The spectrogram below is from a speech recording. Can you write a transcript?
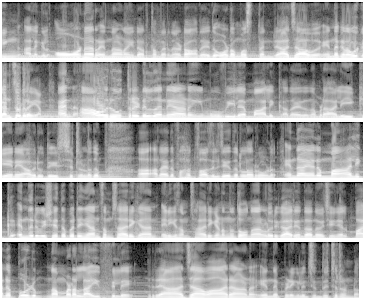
കിങ് അല്ലെങ്കിൽ ഓണർ എന്നാണ് അതിന്റെ അർത്ഥം വരുന്നത് കേട്ടോ. അതായത് ഉടമസ്ഥൻ രാജാവ് എന്നൊക്കെ നമുക്ക് കൺസിഡർ ചെയ്യാം. ആൻഡ് ആ ഒരു ത്രെഡിൽ തന്നെയാണ് ഈ മൂവിയിലെ മാലിക് അതായത് നമ്മുടെ അലീക്കേനെ അവർ ഉദ്ദേശിച്ചിട്ടുള്ളതും അതായത് ഫഹദ് ഫാസിൽ ചെയ്തിട്ടുള്ള റോൾ. എന്തായാലും മാലിക് എന്നൊരു വിഷയത്തെപ്പറ്റി ഞാൻ സംസാരിക്കാൻ എനിക്ക് സംസാരിക്കണം എന്ന് തോന്നാനുള്ള ഒരു കാര്യം എന്താണെന്ന് വെച്ച് കഴിഞ്ഞാൽ പലപ്പോഴും നമ്മുടെ ലൈഫിലെ രാജാവ് ആരാണ് എന്ന് എപ്പോഴെങ്കിലും ചിന്തിച്ചിട്ടുണ്ടോ?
